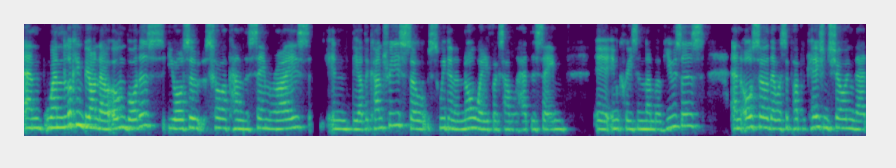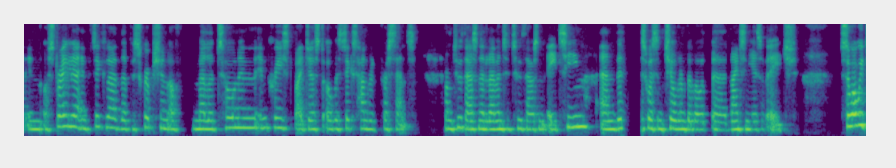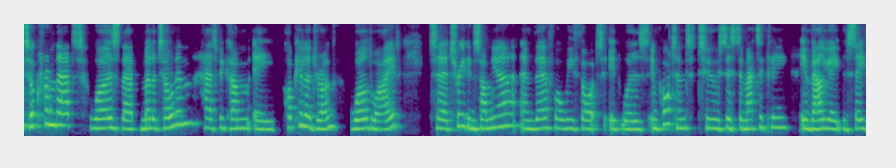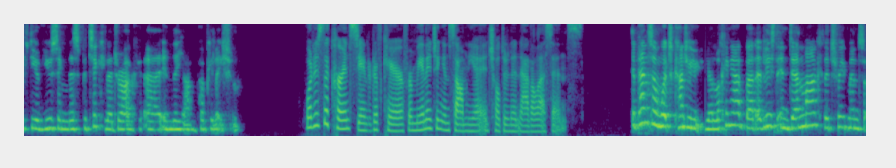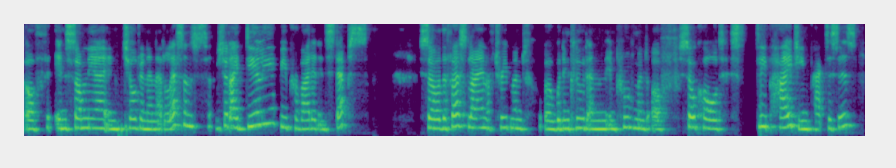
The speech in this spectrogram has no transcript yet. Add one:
And when looking beyond our own borders, you also saw kind of the same rise in the other countries. So Sweden and Norway, for example, had the same uh, increase in number of users. And also, there was a publication showing that in Australia, in particular, the prescription of melatonin increased by just over 600% from 2011 to 2018. And this was in children below uh, 19 years of age. So, what we took from that was that melatonin has become a popular drug worldwide to treat insomnia, and therefore we thought it was important to systematically evaluate the safety of using this particular drug uh, in the young population. What is the current standard of care for managing insomnia in children and adolescents? Depends on which country you're looking at, but at least in Denmark, the treatment of insomnia in children and adolescents should ideally be provided in steps. So the first line of treatment uh, would include an improvement of so-called sleep hygiene practices.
